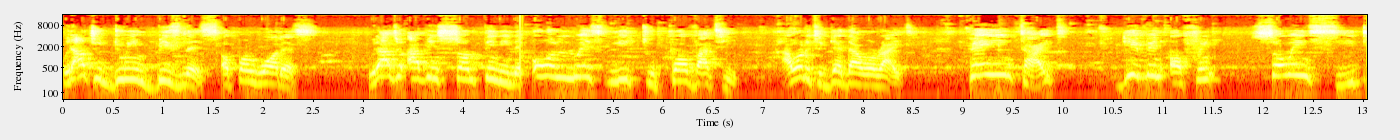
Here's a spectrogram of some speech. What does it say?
without you doing business upon waters, without you having something in it, always lead to poverty. I want you to get that one right. Paying tithe, giving offering, sowing seed,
